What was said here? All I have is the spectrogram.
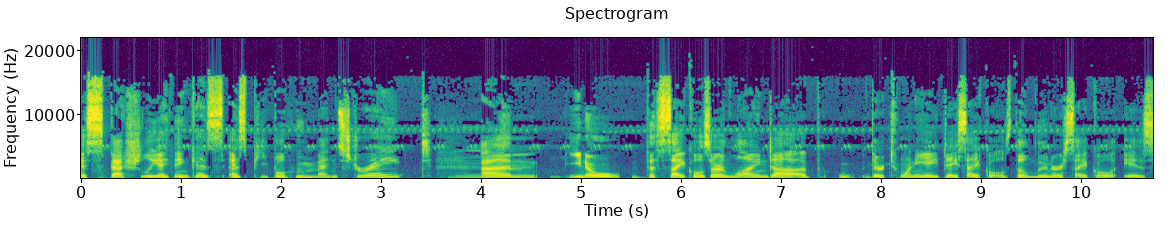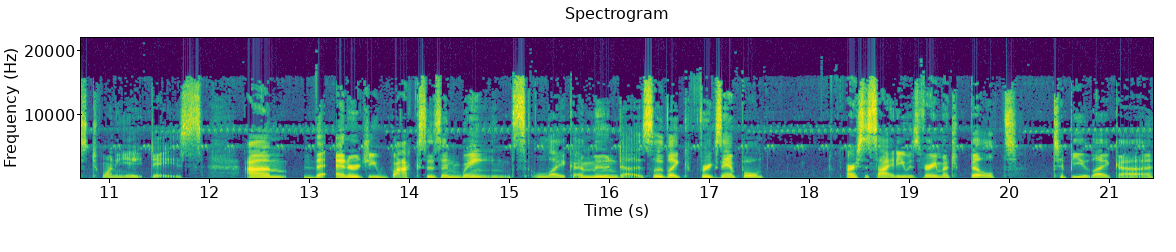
especially I think as as people who menstruate, mm. um, you know, the cycles are lined up. They're 28 day cycles. The lunar cycle is 28 days. Um, the energy waxes and wanes like a moon does. So, like for example, our society was very much built to be like a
